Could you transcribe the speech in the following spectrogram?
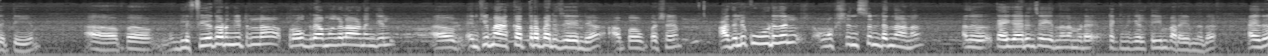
സെറ്റ് ചെയ്യും. ഇപ്പോൾ ഗ്ലിഫിയോ തുടങ്ങിയിട്ടുള്ള പ്രോഗ്രാമുകളാണെങ്കിൽ എനിക്ക് മാക്ക് അത്ര പരിചയമില്ല. അപ്പോൾ പക്ഷേ അതിൽ കൂടുതൽ ഓപ്ഷൻസ് ഉണ്ടെന്നാണ് അത് കൈകാര്യം ചെയ്യുന്ന നമ്മുടെ ടെക്നിക്കൽ ടീം പറയുന്നത്. അതായത്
